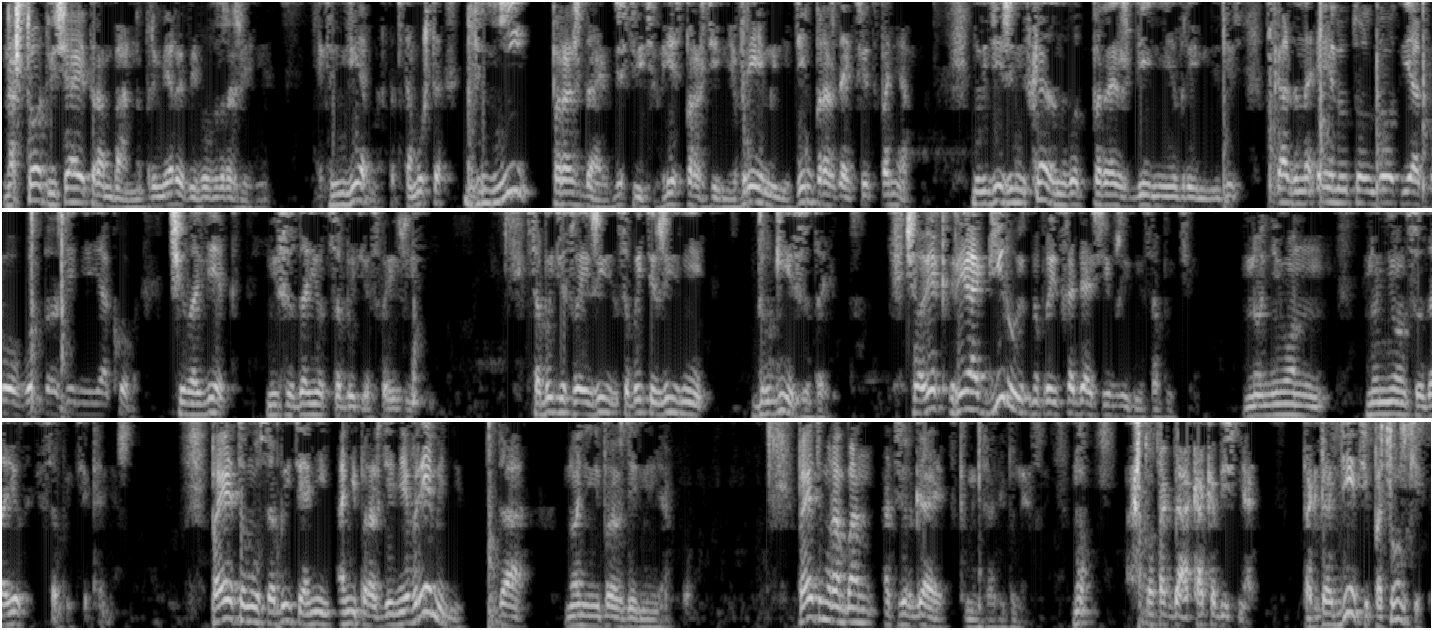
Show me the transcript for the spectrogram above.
На что отвечает Рамбан, например, это его возражение. Это неверно, это потому что дни порождают, действительно, есть порождение времени, день порождает, все это понятно. Но ведь здесь же не сказано вот порождение времени, здесь сказано Элю Толдот Яков, вот порождение Якова человек не создает события своей жизни. События своей жизни, события жизни другие создают. Человек реагирует на происходящие в жизни события, но не он, но не он создает эти события, конечно. Поэтому события, они, они порождение времени, да, но они не порождение Якова. Поэтому Рамбан отвергает комментарий Бенеза. Ну, а что тогда, как объяснять? Тогда дети, потомки,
